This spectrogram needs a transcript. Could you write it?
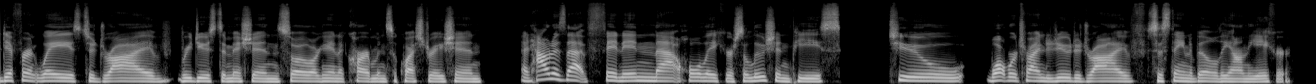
different ways to drive reduced emissions, soil organic carbon sequestration? And how does that fit in that whole acre solution piece to what we're trying to do to drive sustainability on the acre?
